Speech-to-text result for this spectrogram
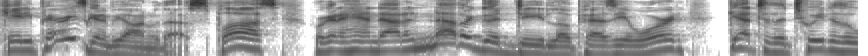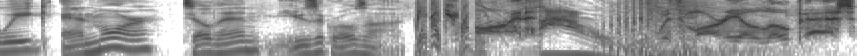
Katy Perry's going to be on with us. Plus, we're going to hand out another Good Deed Lopez Award, get to the tweet of the week, and more. Till then, music rolls on. On with Mario Lopez.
